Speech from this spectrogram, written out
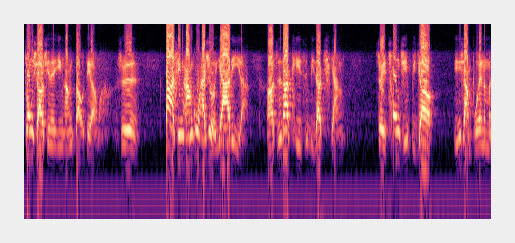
中小型的银行倒掉嘛，是不是？大型行库还是有压力啦，啊，只是它体质比较强，所以冲击比较影响不会那么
